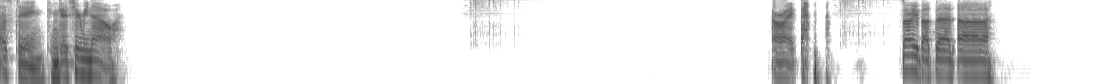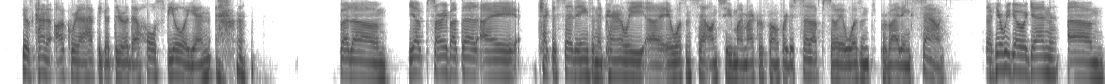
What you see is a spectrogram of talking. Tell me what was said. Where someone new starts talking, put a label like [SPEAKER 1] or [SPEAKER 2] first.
[SPEAKER 1] Testing. Can you guys hear me now? All right. Sorry about that. Uh, feels kind of awkward. I have to go through that whole spiel again. but um, yep. Sorry about that. I checked the settings and apparently uh, it wasn't set onto my microphone for this setup, so it wasn't providing sound. So here we go again. Um,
